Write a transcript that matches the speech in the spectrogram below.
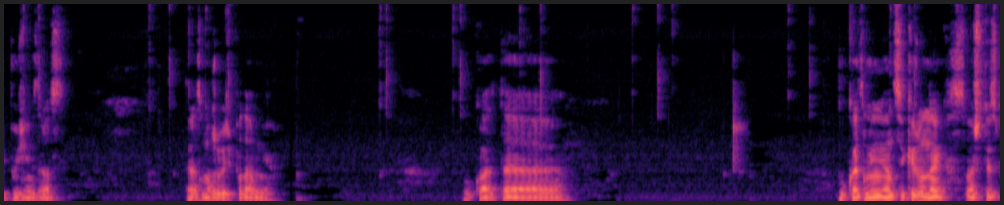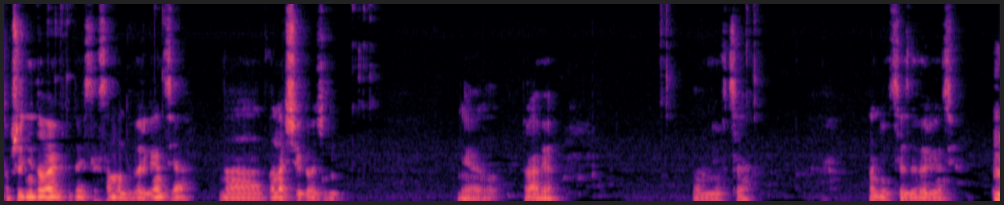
I później wzrost. Teraz może być podobnie. Układ e, układ zmieniający kierunek. Zobaczcie, to jest poprzedni dołek, tutaj jest tak samo dywergencja na 12 godzin. Nie no, prawie. Na dniówce. Na dniówce jest dywergencja.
